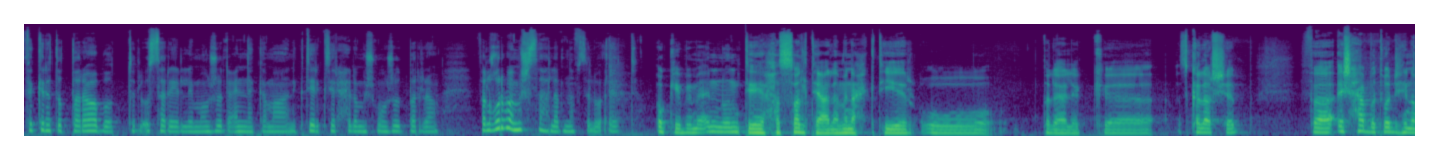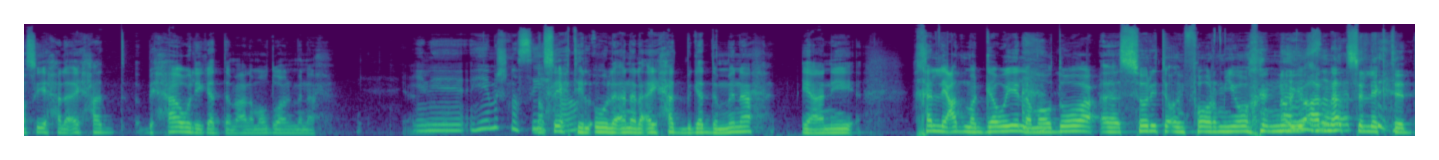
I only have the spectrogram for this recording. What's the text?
فكرة الترابط الأسري اللي موجود عندنا كمان كتير كتير حلو مش موجود برا. فالغربة مش سهلة بنفس الوقت. okay بما إنه أنت حصلتي على منح كتير وطلع لك scholarship فإيش حابة توجهي نصيحة لأي حد بيحاول يقدم على موضوع المنح؟ يعني هي مش نصيحة. نصيحتي الأولى أنا لأي حد بقدم منح يعني خلي عظمك قوي لموضوع sorry to inform you انه you are not. selected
